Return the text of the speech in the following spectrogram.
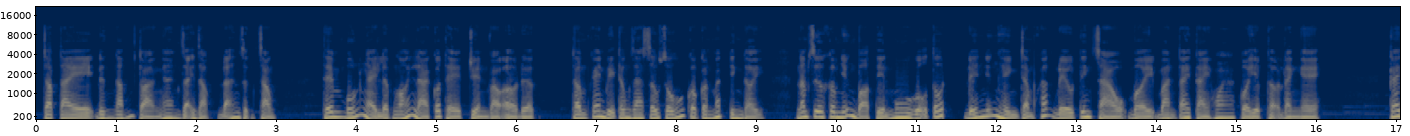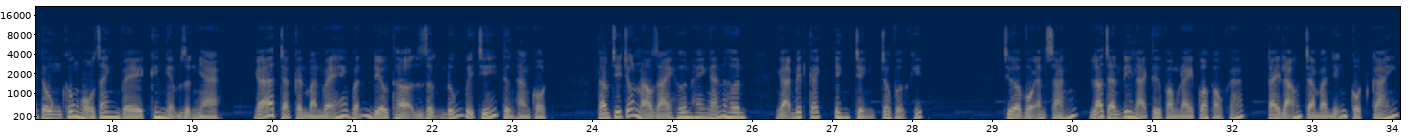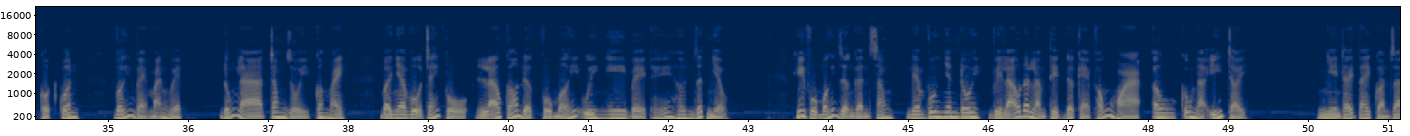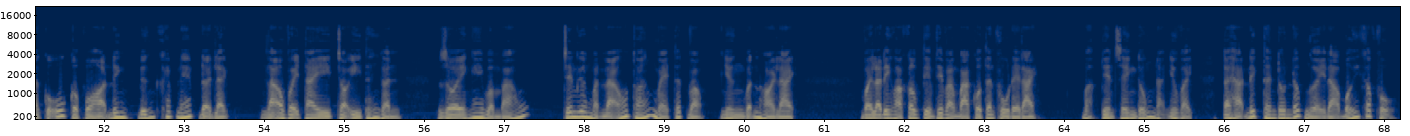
chạp tay đứng ngắm tòa ngang dãy dọc đã dựng xong. Thêm bốn ngày lập ngói là có thể chuyển vào ở được. Thầm khen vị thông gia xấu số có con mắt tinh đời. Năm xưa không những bỏ tiền mua gỗ tốt, đến những hình chạm khắc đều tinh xảo bởi bàn tay tài hoa của hiệp thợ lành nghề. Cai Tùng không hổ danh về kinh nghiệm dựng nhà. Gã chẳng cần bản vẽ vẫn điều thợ dựng đúng vị trí từng hàng cột. Thậm chí chỗ nào dài hơn hay ngắn hơn, gã biết cách tinh chỉnh cho vừa khít. Chưa vội ăn sáng, lão Trần đi lại từ phòng này qua phòng khác, tay lão chạm vào những cột cái, cột quân, với vẻ mãn nguyện. Đúng là trong rồi có may, bởi nhà vụ cháy phủ, lão có được phủ mới uy nghi bề thế hơn rất nhiều. Khi phủ mới dựng gần xong, niềm vui nhân đôi vì lão đã làm thịt được kẻ phóng hỏa, Âu cũng là ý trời. Nhìn thấy tay quản gia cũ của phủ họ Đinh đứng khép nép đợi lệnh, lão vẫy tay cho y tới gần, rồi nghe bẩm báo. Trên gương mặt lão thoáng vẻ thất vọng, nhưng vẫn hỏi lại. Vậy là Đinh Hòa không tìm thấy vàng bạc của thân phụ để lại? Bẩm tiên sinh đúng là như vậy, tại hạ đích thân đôn đốc người đào bới khắp phủ.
